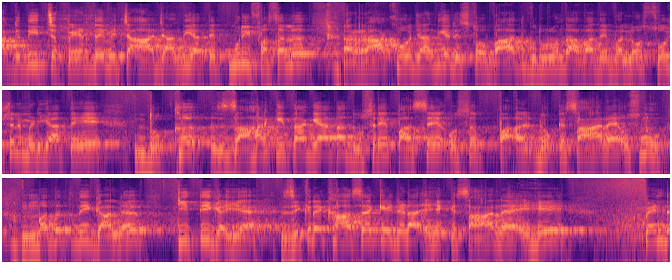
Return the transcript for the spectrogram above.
ਅੱਗ ਦੀ ਚਪੇਟ ਦੇ ਵਿੱਚ ਆ ਜਾਂਦੀ ਹੈ ਤੇ ਪੂਰੀ ਫਸਲ ਰਾਖ ਹੋ ਜਾਂਦੀ ਹੈ, ਜਿਸ ਤੋਂ ਬਾਅਦ ਗੁਰੂ ਰੰਧਾਵਾ ਦੇ ਵੱਲੋਂ ਸੋਸ਼ਲ ਮੀਡੀਆ ਤੇ ਦੁੱਖ ਜ਼ਾਹਰ ਕੀਤਾ ਗਿਆ। ਤਾਂ ਦੂਸਰੇ ਪਾਸੇ ਉਸ ਜੋ ਕਿਸਾਨ ਹੈ ਉਸ ਨੂੰ ਮਦਦ ਦੀ ਗੱਲ ਕੀਤੀ ਗਈ ਹੈ। ਜ਼ਿਕਰ ਖਾਸ ਹੈ ਕਿ ਜਿਹੜਾ ਇਹ ਕਿਸਾਨ ਹੈ, ਇਹ ਪਿੰਡ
